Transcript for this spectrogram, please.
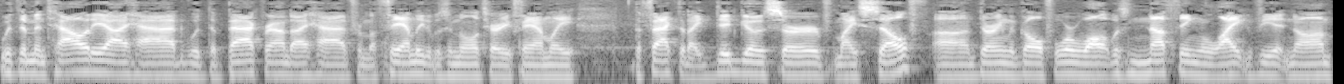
with the mentality I had, with the background I had from a family that was a military family, the fact that I did go serve myself uh, during the Gulf War, while it was nothing like Vietnam,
